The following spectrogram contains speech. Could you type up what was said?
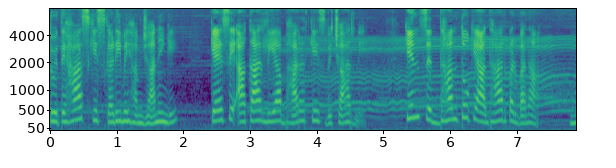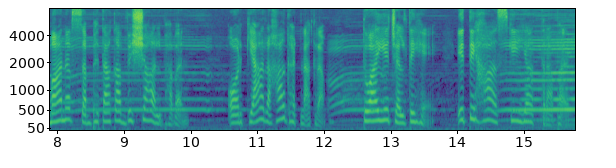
तो इतिहास की इस कड़ी में हम जानेंगे कैसे आकार लिया भारत के इस विचार ने, किन सिद्धांतों के आधार पर बना मानव सभ्यता का विशाल भवन और क्या रहा घटनाक्रम। तो आइए चलते हैं इतिहास की यात्रा पर।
